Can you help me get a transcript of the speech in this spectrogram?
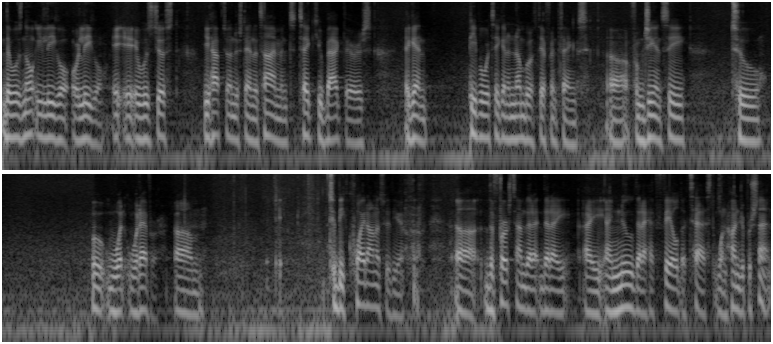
there was no illegal or legal. It, it, it was just you have to understand the time. And to take you back there is, again, people were taking a number of different things, uh, from GNC to uh, what, whatever. Um, to be quite honest with you, uh, the first time that, I, that I, I, I, knew that I had failed a test 100%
